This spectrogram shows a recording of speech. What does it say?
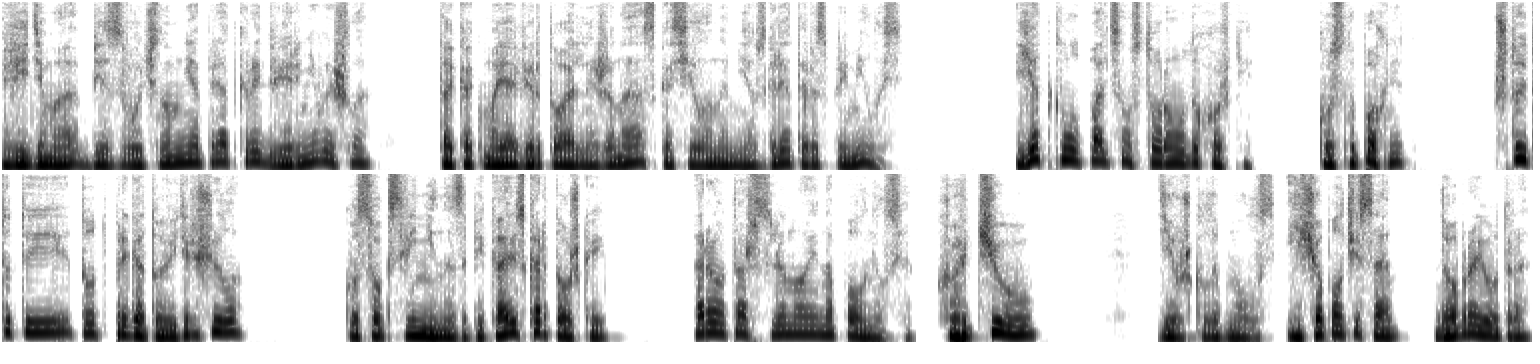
Видимо, беззвучно мне приоткрыть дверь не вышло, так как моя виртуальная жена скосила на меня взгляд и распрямилась. Я ткнул пальцем в сторону духовки. «Вкусно пахнет. Что это ты тут приготовить решила?» «Кусок свинины запекаю с картошкой». Рот аж слюной наполнился. «Хочу!» Девушка улыбнулась. «Еще полчаса. Доброе утро».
